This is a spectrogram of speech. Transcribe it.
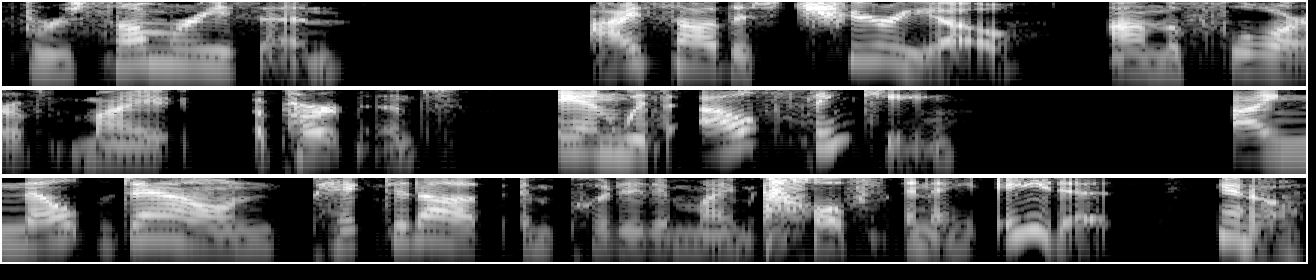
for some reason, I saw this Cheerio on the floor of my apartment. And without thinking, I knelt down, picked it up, and put it in my mouth, and I ate it. You know,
